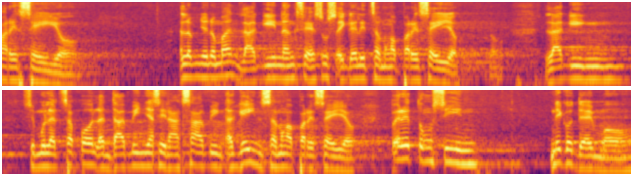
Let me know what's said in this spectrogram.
pareseyo. Alam niyo naman, lagi nang si Jesus ay galit sa mga pareseyo. Laging simulat sa Paul, ang dami niya sinasabing again sa mga pareseyo. Pero itong si Nicodemo,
